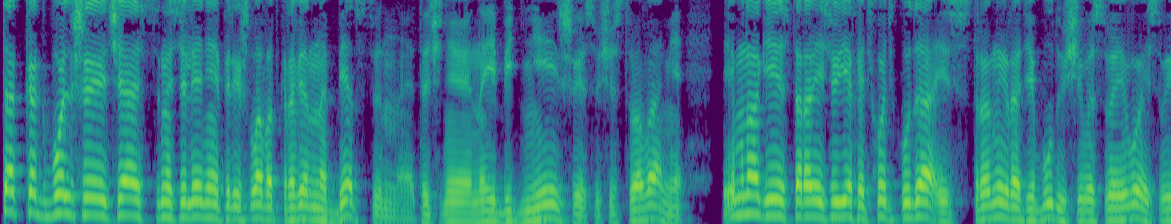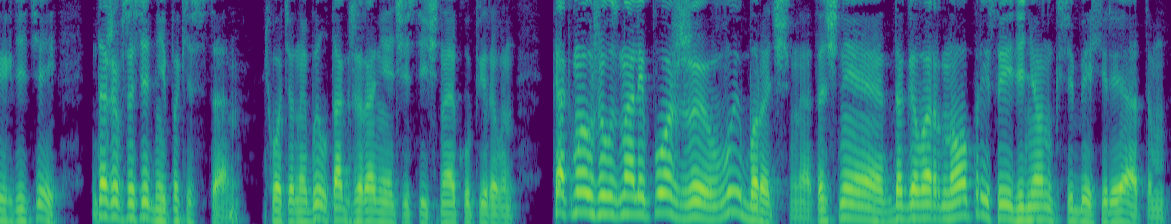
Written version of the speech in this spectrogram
Так как большая часть населения перешла в откровенно бедственное, точнее, наибеднейшее существование, и многие старались уехать хоть куда из страны ради будущего своего и своих детей, даже в соседний Пакистан, хоть он и был также ранее частично оккупирован – как мы уже узнали позже, выборочно, точнее, договорно присоединен к себе хириатом.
